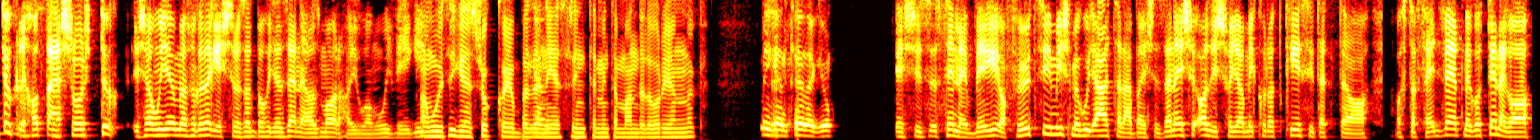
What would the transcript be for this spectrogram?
tökre hatásos, tök, és amúgy az egész sorozatban, hogy a zene az marha jó amúgy végig. Amúgy igen, sokkal jobb a zenéje szerintem, mint a Mandaloriannak. Igen, tényleg jó. És ez, ez tényleg végig a főcím is, meg úgy általában is a zene, és az is, hogy amikor ott készítette a, azt a fegyvert, meg ott tényleg a,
